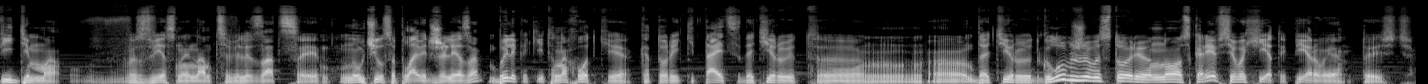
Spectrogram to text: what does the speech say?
видимо, в известной нам цивилизации научился плавить железо. Были какие-то находки, которые китайцы датируют, э, э, датируют глубже в историю, но, скорее всего, хеты первые. То есть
